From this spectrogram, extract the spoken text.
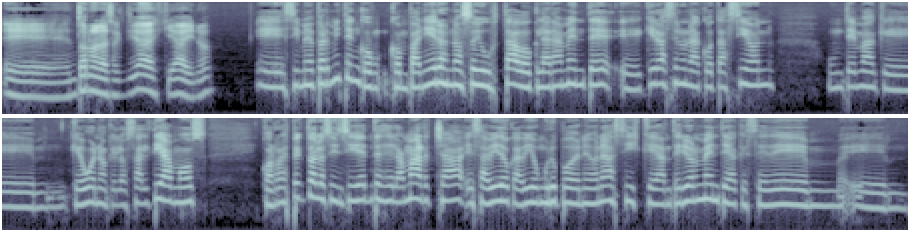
eh, en torno a las actividades que hay, ¿no? Eh, si me permiten, com- compañeros, no soy Gustavo, claramente. Eh, quiero hacer una acotación, un tema que, que, bueno, que lo salteamos. Con respecto a los incidentes de la marcha, he sabido que había un grupo de neonazis que anteriormente a que se dé mm,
